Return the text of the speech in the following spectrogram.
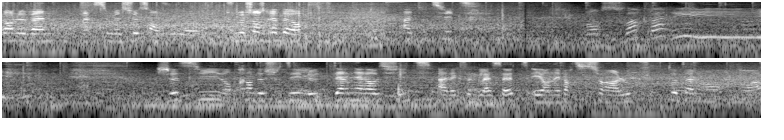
Dans le van. Merci monsieur, sans vous, euh, je me changerai dehors. A tout de suite. Bonsoir Paris Je suis en train de shooter le dernier outfit avec Sunglass Hut et on est parti sur un look totalement noir.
